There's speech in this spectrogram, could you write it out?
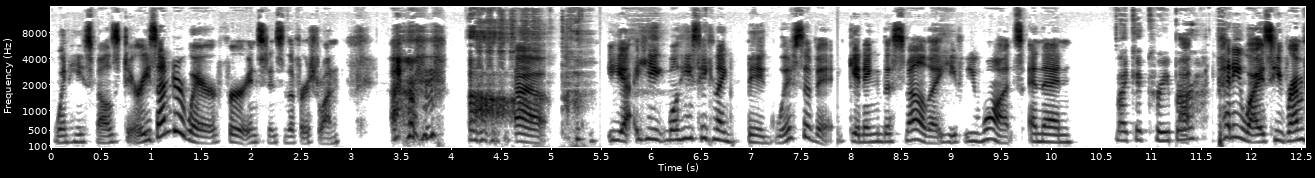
when he smells Darry's underwear for instance in the first one. Um uh yeah he well he's taking like big whiffs of it getting the smell that he he wants and then like a creeper? Uh, pennywise he rem-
